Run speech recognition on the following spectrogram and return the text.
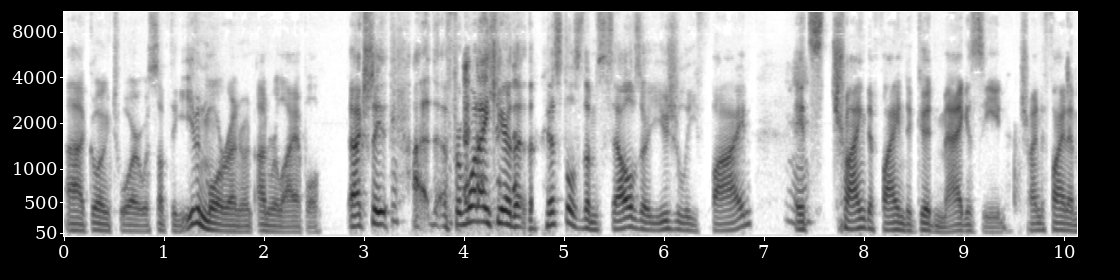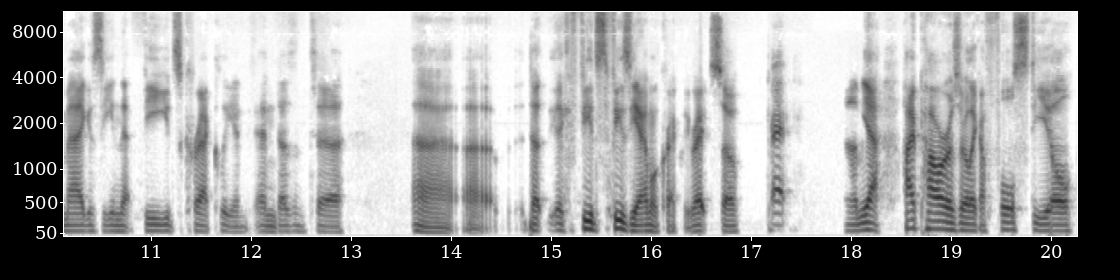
uh, going to war with something even more un- unreliable. Actually, uh, from what I hear, that the pistols themselves are usually fine. Hmm. It's trying to find a good magazine, trying to find a magazine that feeds correctly and and doesn't uh, uh, uh that it feeds feeds the ammo correctly, right? So Right. um, yeah, high powers are like a full steel,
